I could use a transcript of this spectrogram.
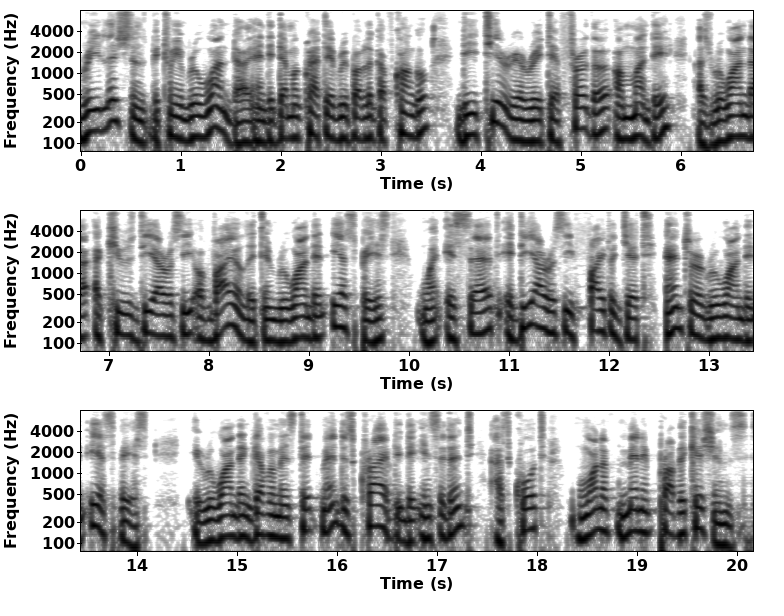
Relations between Rwanda and the Democratic Republic of Congo deteriorated further on Monday as Rwanda accused DRC of violating Rwandan airspace when it said a DRC fighter jet entered Rwandan airspace. A Rwandan government statement described the incident as, quote, one of many provocations.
